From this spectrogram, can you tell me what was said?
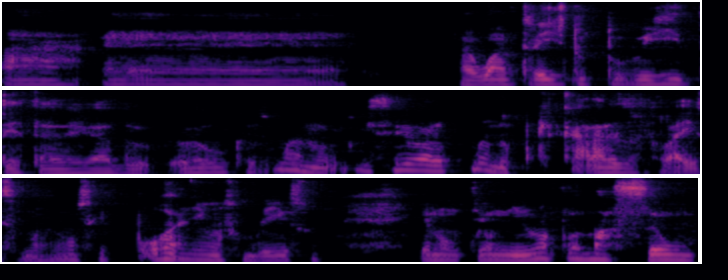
Ah, é. Alguma trade do Twitter, tá ligado? Eu, mano, isso eu, mano, por que caralho eu falar isso, mano? Eu não sei porra nenhuma sobre isso. Eu não tenho nenhuma formação,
